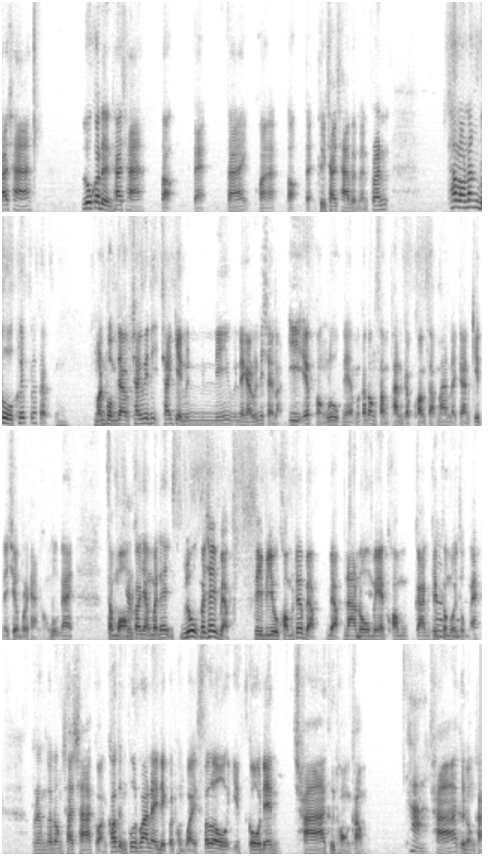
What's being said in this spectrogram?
ช้าช้าๆลูกก็เดินช้าช้าๆต่อแตะซ้ายขวาต่อแตะคือช้าช้าๆแบบนั้น เพราะฉะนั้นถ้าเรานั่งดูคลิปแล้วแบบเหมือนผมจะใช้วิธีใช้เกณฑ์นี้ในการวินิจฉัยละ EF ของลูกเนี่ยมันก็ต้องสัมพันธ์กับความสามารถในการคิดในเชิงบริหารของลูกได้ สมองก็ยังไม่ได้ลูกไม่ใช่แบบ CPU คอมพิวเตอร์แบบแบบนาโนเมตรความการคิดคำนวณถูกไหม เพราะฉะนั้นก็ต้องช้าๆก่อนเขาถึงพูดว่าในเด็กปฐมวัย slow is golden ช้าคือทองคำค่ะ ช้าคือทองค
